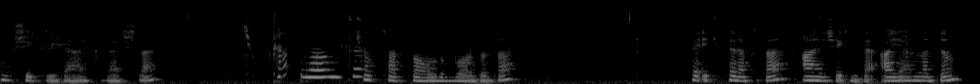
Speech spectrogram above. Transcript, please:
Bu şekilde arkadaşlar. Çok tatlı oldu. Çok tatlı oldu bu arada da. Ve iki tarafı da aynı şekilde ayarladım.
